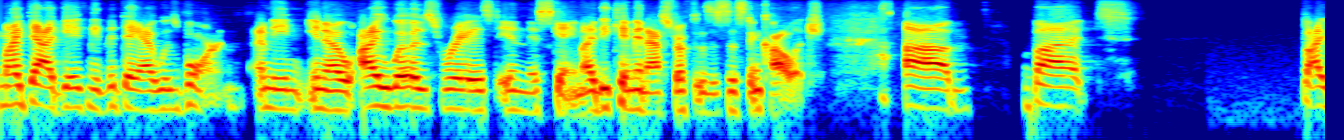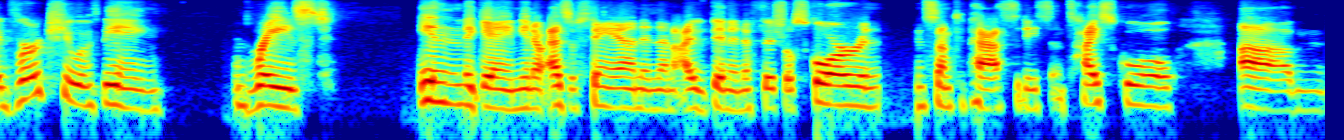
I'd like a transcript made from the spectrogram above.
my dad gave me the day I was born. I mean, you know, I was raised in this game. I became an astrophysicist in college, um, but by virtue of being raised in the game, you know, as a fan, and then I've been an official scorer in, in some capacity since high school. Um,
